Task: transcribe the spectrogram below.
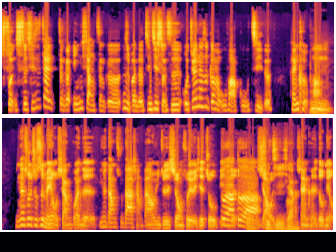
损失，其实在整个影响整个日本的经济损失，我觉得那是根本无法估计的，很可怕。嗯，应该说就是没有相关的，因为当初大家想办奥运，就是希望说有一些周边对啊对啊效益一下，现在可能都没有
